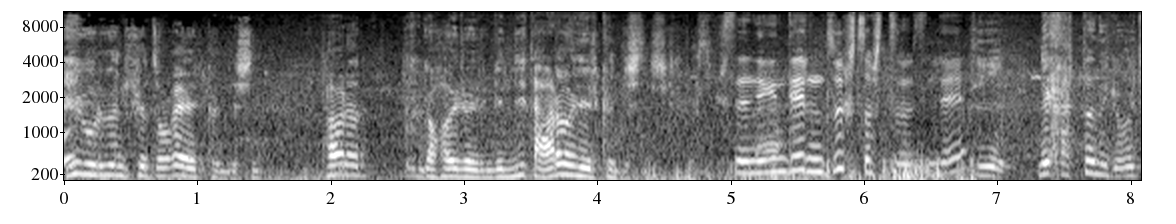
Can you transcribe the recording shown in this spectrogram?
нэг өргөөнийхөө 6 air conditioner. Тойроод ингээ хоёр хоёр ингээ нийт 12 air conditioner шиг байсан. Гэсэн нэгэн дээр нь зүрх зурцсан байсан тий. Тий, нэг хатаа нэг өөж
